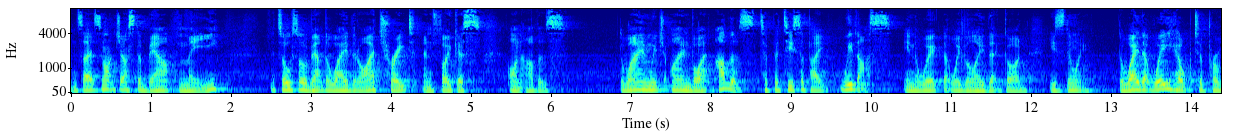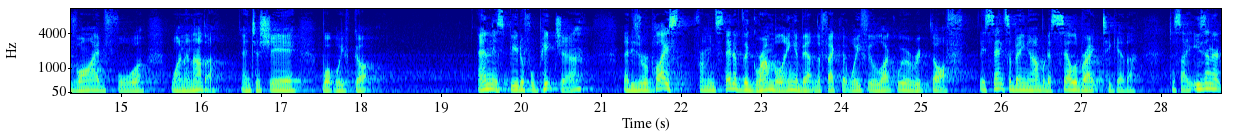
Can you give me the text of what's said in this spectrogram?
and say it's not just about me, it's also about the way that I treat and focus on others. The way in which I invite others to participate with us in the work that we believe that God is doing. The way that we help to provide for one another and to share what we've got. And this beautiful picture that is replaced from instead of the grumbling about the fact that we feel like we were ripped off, this sense of being able to celebrate together, to say, Isn't it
